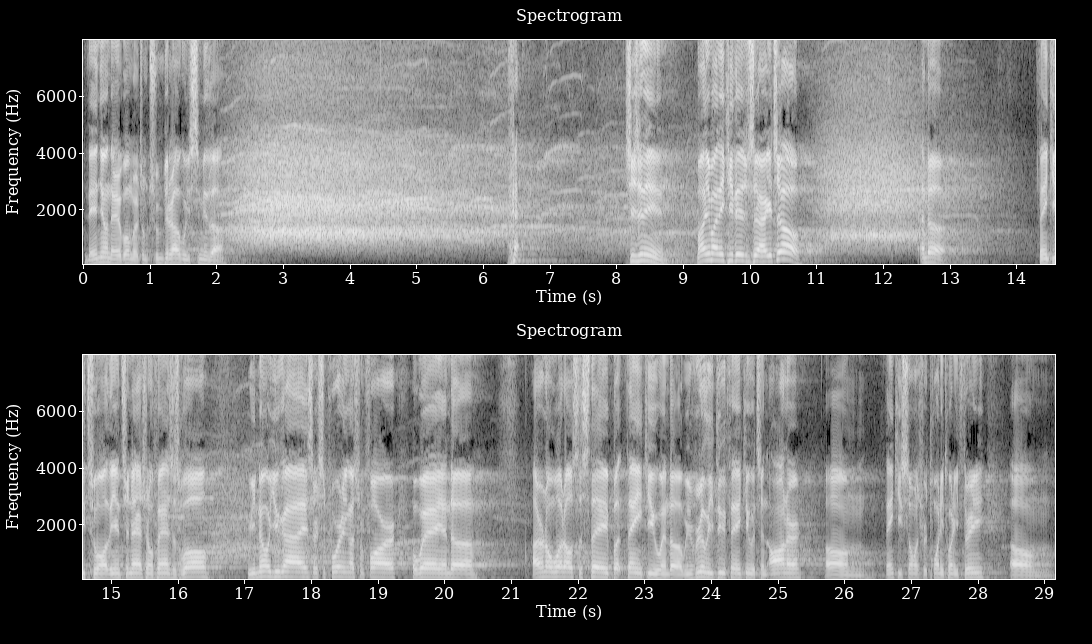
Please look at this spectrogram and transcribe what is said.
내년 앨범을 좀 준비를 하고 있습니다. 시즌이 많이 많이 기대해 주세요. 알겠죠? And uh, thank you to all the international fans as well. We know you guys are supporting us from far away, and uh, I don't know what else to say, but thank you, and uh, we really do thank you. It's an honor. Um, thank you so much for 2023. Um,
